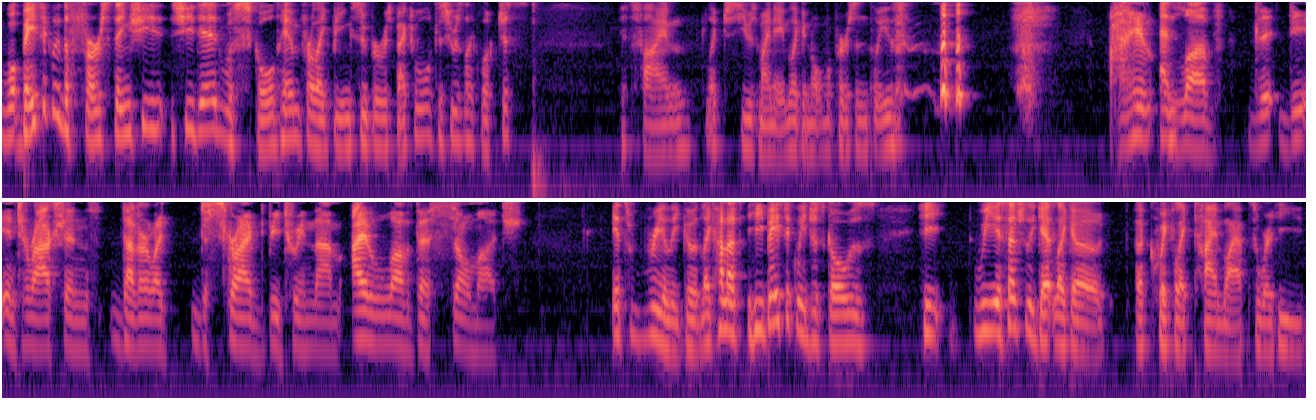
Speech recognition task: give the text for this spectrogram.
what basically the first thing she she did was scold him for like being super respectful because she was like, "Look, just it's fine. Like, just use my name like a normal person, please." I And- love the the interactions that are like described between them. I love this so much. it's really good. Like Hana, he basically just goes. He we essentially get like a a quick like time lapse where he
